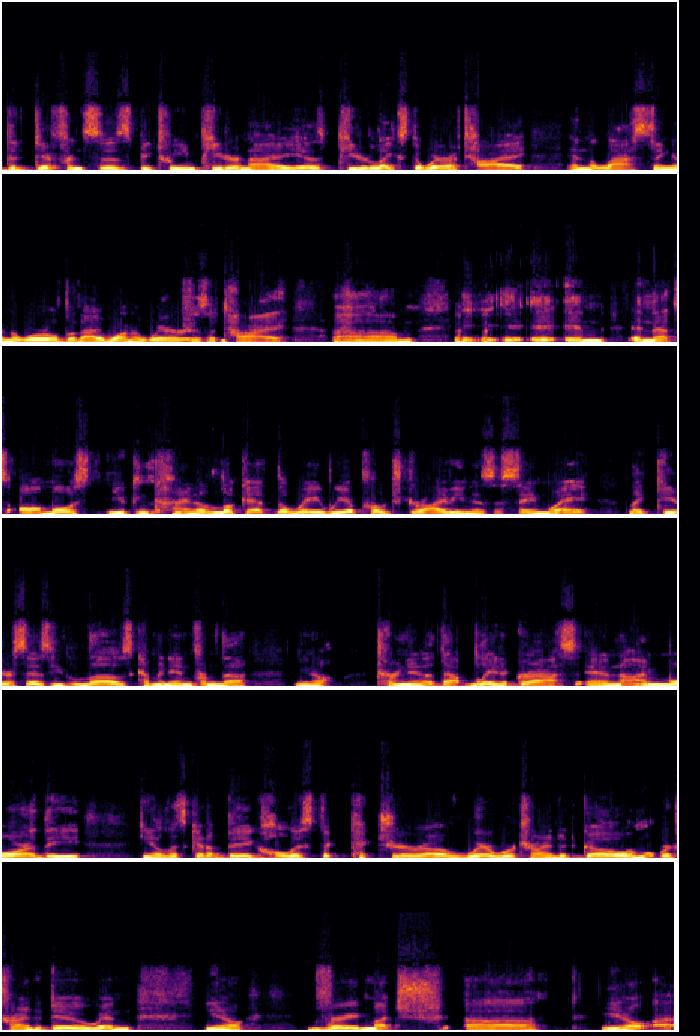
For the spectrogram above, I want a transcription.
the differences between Peter and I is Peter likes to wear a tie, and the last thing in the world that I want to wear is a tie. Um, and and that's almost you can kind of look at the way we approach driving is the same way. Like Peter says, he loves coming in from the, you know, turning at that blade of grass, and I'm more the you know, let's get a big holistic picture of where we're trying to go and what we're trying to do. And, you know, very much, uh, you know, I,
